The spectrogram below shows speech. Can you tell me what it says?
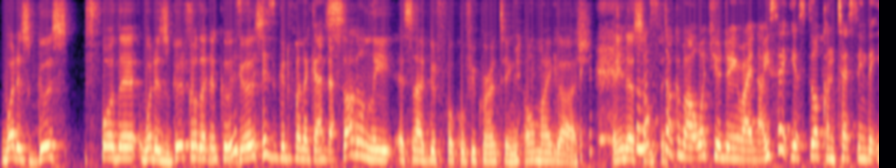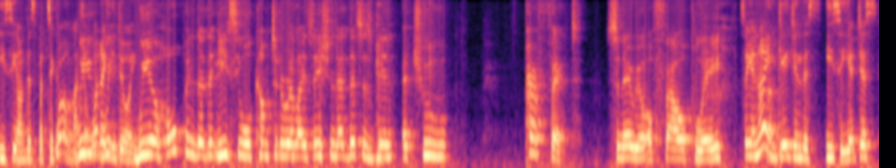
What is good for the what is good, good for the goose, is good for the gander. Suddenly, it's not good for Kofi Koranteng. Oh my gosh, ain't that So let's something? talk about what you're doing right now. You said you're still contesting the EC on this particular matter. what are we, you doing? We are hoping that the EC will come to the realization that this has been a true, perfect scenario of foul play. so you're not uh, engaging this EC. You're just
